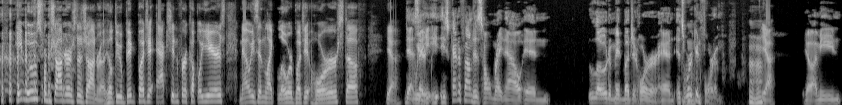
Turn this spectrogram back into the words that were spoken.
He moves from genre to genre. He'll do big budget action for a couple years. Now he's in like lower budget horror stuff. Yeah, Yeah, so Weird. he, he- he's kind of found his home right now in low to mid budget horror, and it's Mhm. working for him. Mhm. yeah. You know, I mean,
